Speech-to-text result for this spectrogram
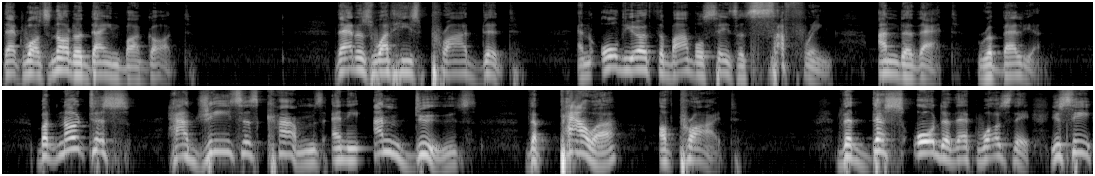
that was not ordained by God. That is what his pride did. And all the earth, the Bible says, is suffering under that rebellion. But notice how Jesus comes and he undoes the power of pride, the disorder that was there. You see,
